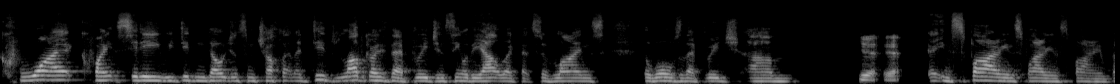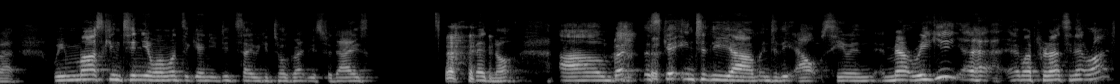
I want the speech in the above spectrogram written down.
quiet, quaint city. We did indulge in some chocolate, and I did love going to that bridge and seeing all the artwork that sort of lines the walls of that bridge. Um, yeah, yeah inspiring, inspiring, inspiring. But we must continue on. Once again, you did say we could talk about this for days. Better not. Um, but let's get into the um, into the Alps here in, in Mount Rigi. Uh, am I pronouncing that right?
